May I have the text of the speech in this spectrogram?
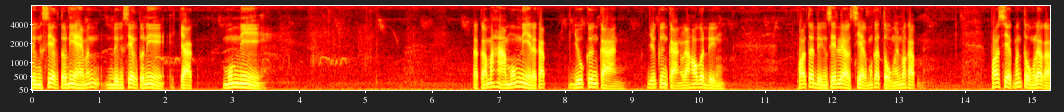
ดึงเสียกตัวนี้ให้มันดึงเสียกตัวนี้จากมุมนี้แล้วก็มาหามุมนี้แหละครับยู่กึ่งกลางยู่กึ่งกลางแล้วเขาก็ดึงพอจะดึงเสร็จแล้วเสียกมันก็ตรงกันไหมครับพอเสียกมันตรงแล้วก็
